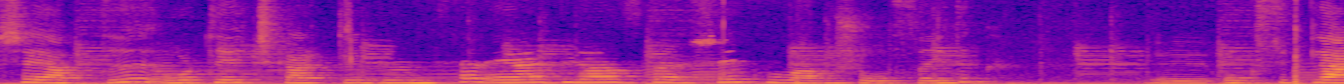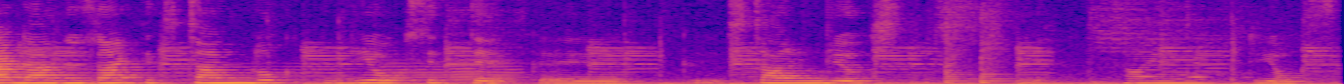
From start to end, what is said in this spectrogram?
şey yaptığı, ortaya çıkarttığı görüntüler. Eğer biraz da şey kullanmış olsaydık e, oksitlerden özellikle titanyum dioksit de e, titanyum dioksit titanyum dioksit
